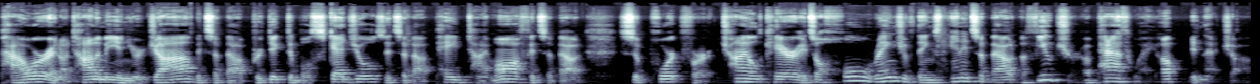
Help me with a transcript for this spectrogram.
power and autonomy in your job. It's about predictable schedules. It's about paid time off. It's about support for childcare. It's a whole range of things, and it's about a future, a pathway up in that job.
